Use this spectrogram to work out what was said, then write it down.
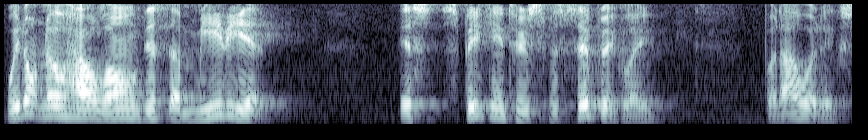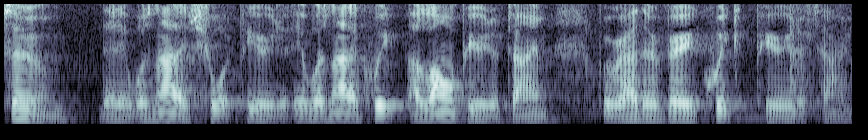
We don't know how long this immediate is speaking to specifically, but I would assume that it was not a short period, it was not a quick, a long period of time, but rather a very quick period of time.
